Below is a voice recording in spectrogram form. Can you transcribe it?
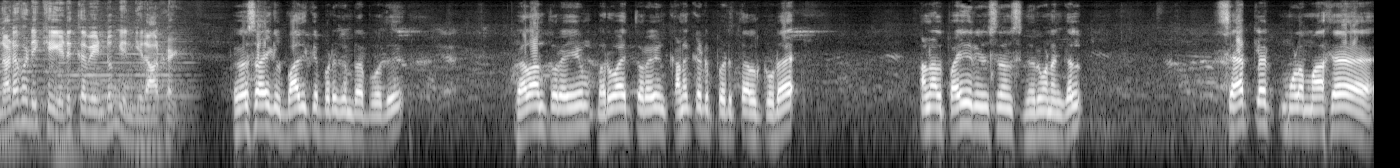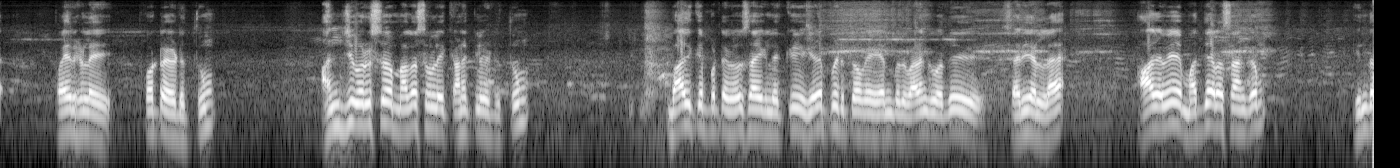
நடவடிக்கை எடுக்க வேண்டும் என்கிறார்கள். விவசாயிகள் பாதிக்கப்படுகின்ற போது வேளாண் துறையும் வருவாய்த்துறையும் கணக்கெடுப்பு எடுத்தால் கூட ஆனால் பயிர் இன்சூரன்ஸ் நிறுவனங்கள் சேட்டலைட் மூலமாக பயிர்களை ஃபோட்டோ எடுத்தும் அஞ்சு வருஷ மகசூலை கணக்கில் எடுத்தும் பாதிக்கப்பட்ட விவசாயிகளுக்கு இழப்பீடு தொகை என்பது வழங்குவது சரியல்ல. ஆகவே மத்திய அரசாங்கம் இந்த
